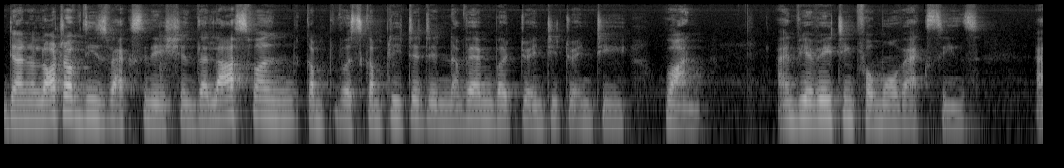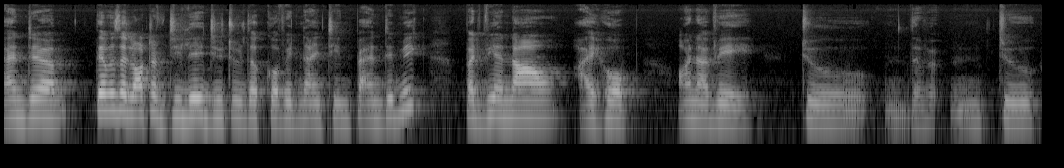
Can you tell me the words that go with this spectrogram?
done a lot of these vaccinations. The last one was completed in November 2021 and we are waiting for more vaccines. And uh, there was a lot of delay due to the COVID-19 pandemic, but we are now, I hope, on our way to, the, to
